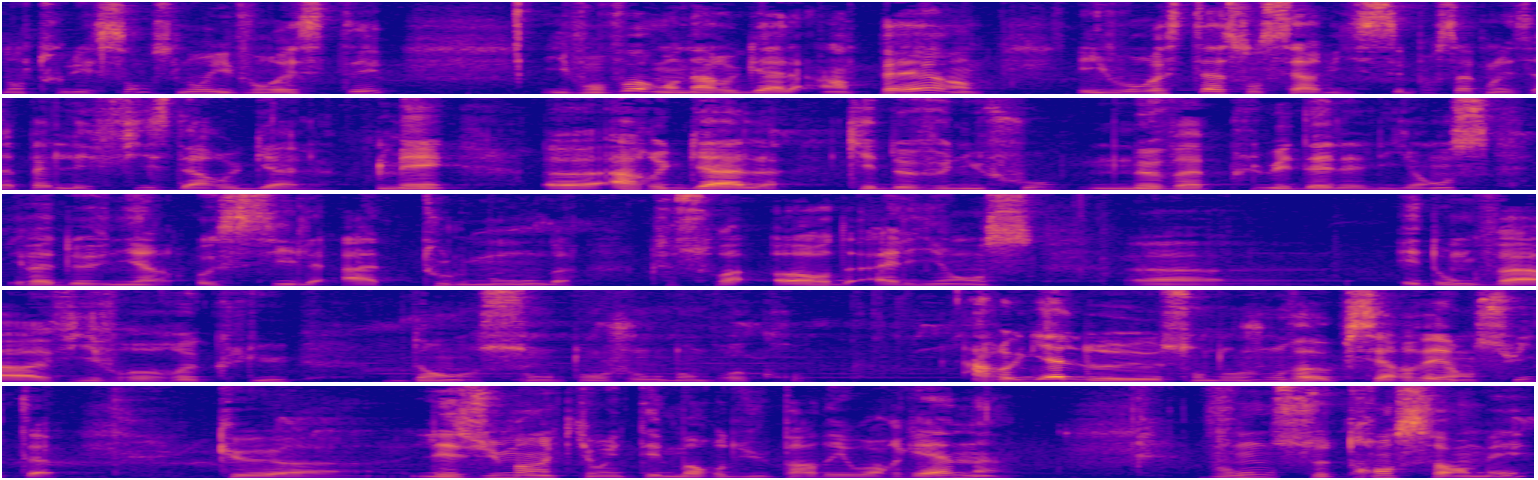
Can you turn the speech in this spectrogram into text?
dans tous les sens. Non, ils vont rester, ils vont voir en Arugal un père et ils vont rester à son service. C'est pour ça qu'on les appelle les fils d'Arugal. Mais euh, Arugal, qui est devenu fou, ne va plus aider l'Alliance et va devenir hostile à tout le monde, que ce soit Horde, Alliance, euh, et donc va vivre reclus dans son donjon d'Ombrecro. Arugal de son donjon va observer ensuite que euh, les humains qui ont été mordus par des Worgen vont se transformer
